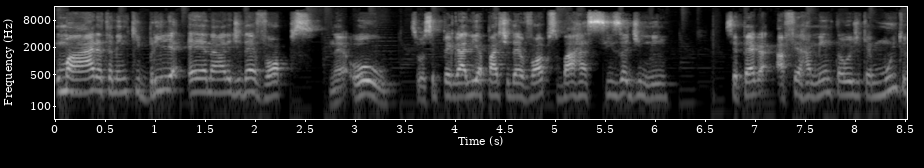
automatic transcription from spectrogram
uma área também que brilha é na área de DevOps, né? Ou se você pegar ali a parte de DevOps barra sysadmin, você pega a ferramenta hoje que é muito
